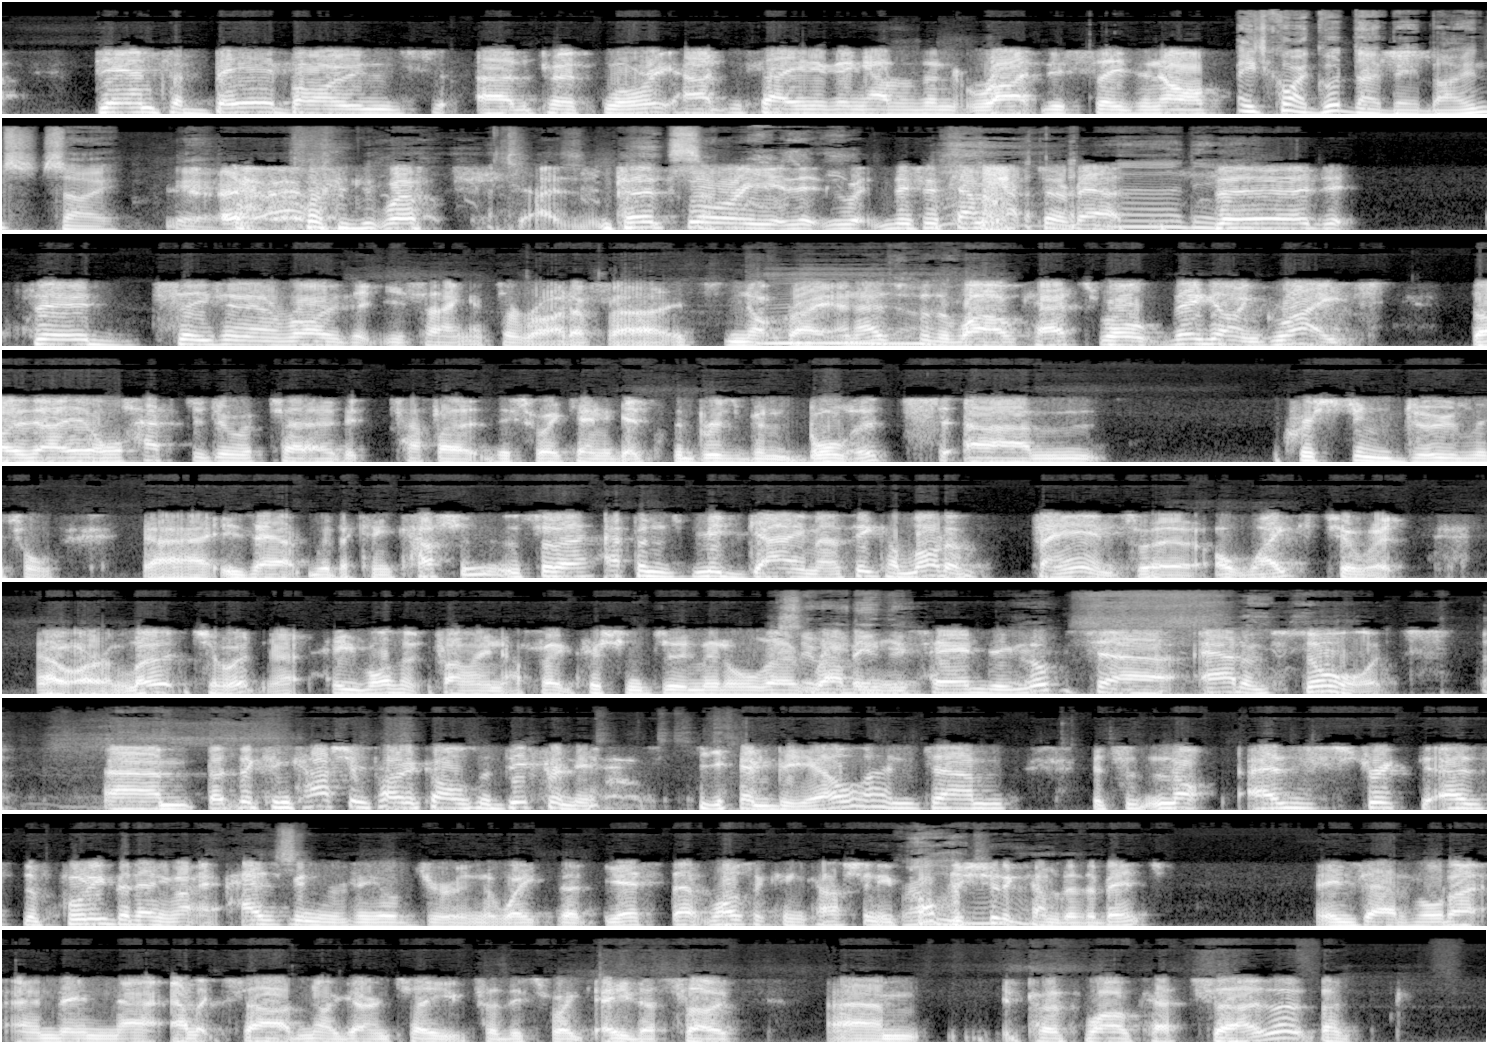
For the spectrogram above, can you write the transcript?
down to bare bones. Uh, the Perth Glory. Hard to say anything other than right this season off. He's quite good though, bare bones. So yeah. well, uh, Perth Glory. This is coming up to about Oh, third third season in a row that you're saying it's a write-off. Uh, it's not great. And as for the Wildcats, well, they're going great. Though they'll have to do it uh, a bit tougher this weekend against the Brisbane Bullets. Um, Kristian Doolittle uh, is out with a concussion. It sort of happened mid-game. I think a lot of fans were awake to it uh, or alert to it. Uh, he wasn't, funnily enough, uh, Kristian Doolittle uh, See what he rubbing his head. He looked uh, out of sorts. Um, but the concussion protocols are different in the NBL, and um, it's not as strict as the footy. But anyway, it has been revealed during the week that yes, that was a concussion. He probably should have come to the bench. He's out of order, and then uh, Alex Saab, no guarantee for this week either. So um, Perth Wildcats, uh, they- they-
